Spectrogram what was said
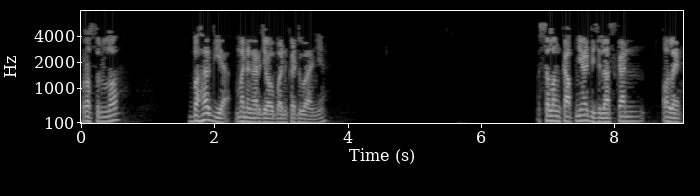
Rasulullah bahagia mendengar jawaban keduanya. Selengkapnya dijelaskan oleh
